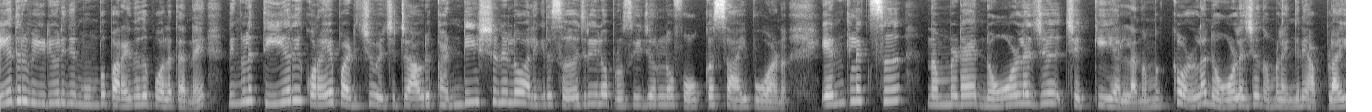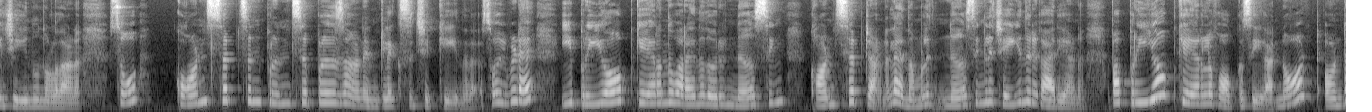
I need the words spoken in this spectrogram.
ഏതൊരു വീഡിയോയിൽ ഞാൻ മുമ്പ് പറയുന്നത് പോലെ തന്നെ നിങ്ങൾ തിയറി കുറേ പഠിച്ചു വെച്ചിട്ട് ആ ഒരു കണ്ടീഷനിലോ അല്ലെങ്കിൽ സർജറിയിലോ പ്രൊസീജിയറിലോ ഫോക്കസ് ആയി പോവാണ്. എൻക്ലെക്സ് നമ്മുടെ നോളജ് ചെക്ക് ചെയ്യല്ല. നമുക്കുള്ള നോളജ് നമ്മൾ എങ്ങനെ അപ്ലൈ ചെയ്യുന്നു എന്നുള്ളതാണ്. സോ കോൺസെപ്റ്റ്സ് ആൻഡ് പ്രിൻസിപ്പിൾസ് ആണ് എൻക്ലെക്സ് ചെക്ക് ചെയ്യുന്നത്. സോ ഇവിടെ ഈ പ്രീ ഓപ്പ് കെയർ എന്ന് പറയുന്നത് ഒരു നഴ്സിംഗ് കോൺസെപ്റ്റ് ആണ് അല്ലേ? നമ്മൾ നഴ്സിംഗിൽ ചെയ്യുന്നൊരു കാര്യമാണ്. അപ്പോൾ പ്രീ ഓപ്പ് കെയറിൽ ഫോക്കസ് ചെയ്യുക. Not on the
